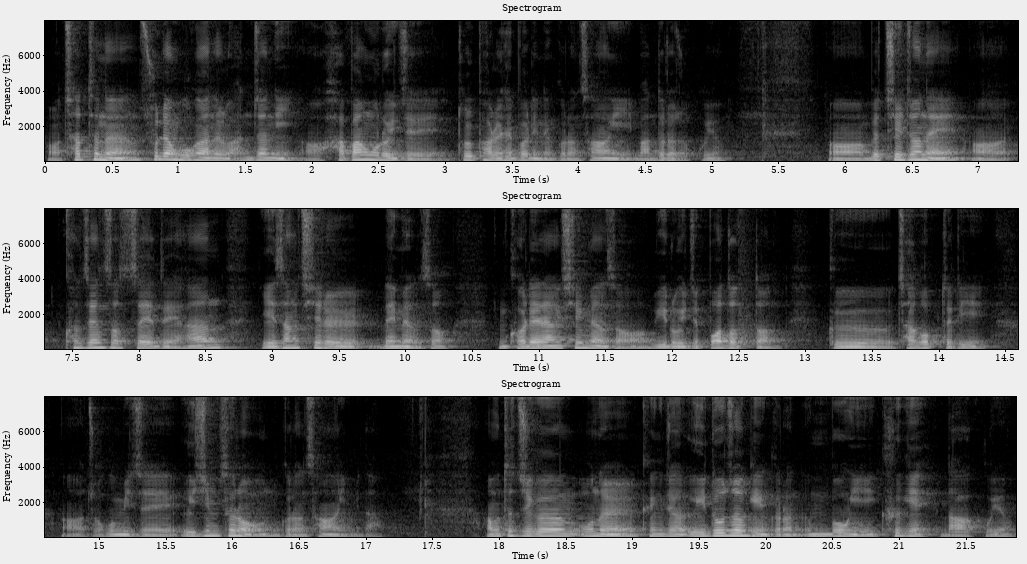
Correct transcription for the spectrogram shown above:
어, 차트는 수령 구간을 완전히 어, 하방으로 이제 돌파를 해버리는 그런 상황이 만들어졌고요. 어, 며칠 전에 어, 컨센서스에 대한 예상치를 내면서 좀 거래량 실면서 위로 이제 뻗었던 그 작업들이 어, 조금 이제 의심스러운 그런 상황입니다. 아무튼 지금 오늘 굉장히 의도적인 그런 음봉이 크게 나왔고요.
